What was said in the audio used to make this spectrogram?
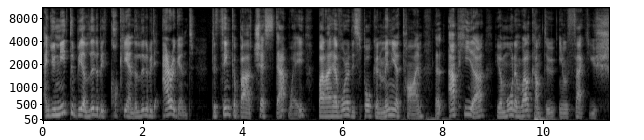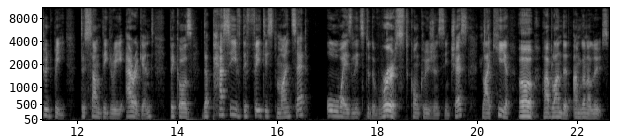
And you need to be a little bit cocky and a little bit arrogant to think about chess that way, but I have already spoken many a time that up here you're more than welcome to. In fact, you should be to some degree arrogant because the passive defeatist mindset always leads to the worst conclusions in chess. Like here, oh, I blundered, I'm gonna lose.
